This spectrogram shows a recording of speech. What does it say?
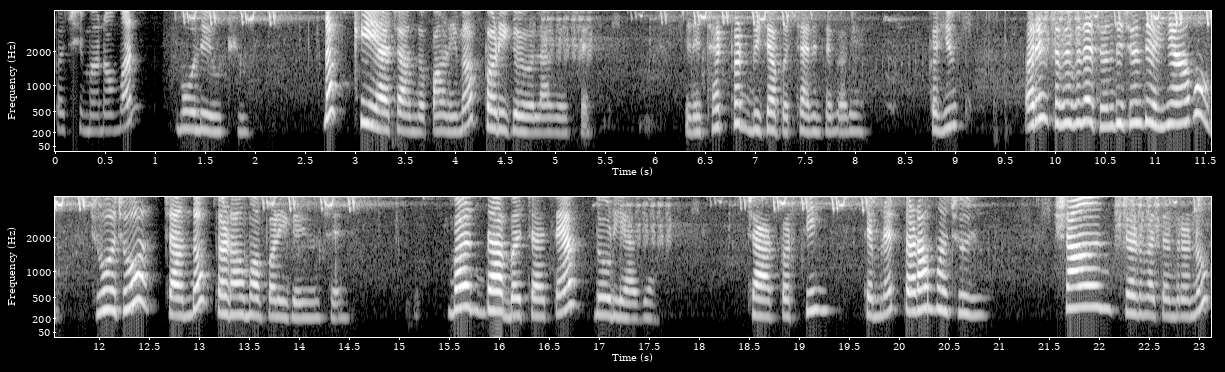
પછી મનોમન બોલી ઉઠ્યું. નક્કી આ ચાંદો પાણીમાં પડી ગયો લાગે છે. એણે ઝટપટ બીજા બચ્ચાને જગાડ્યા. કહ્યું અરે, તમે બધા જલ્દી જલ્દી અહીંયા આવો. જુઓ જુઓ, ચાંદો તળાવમાં પડી ગયો છે. બધા બચ્ચા ત્યાં દોડી આવ્યા. ઝાડ પરથી તેમણે તળાવમાં જોયું. શાંત ચંદ્રનું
